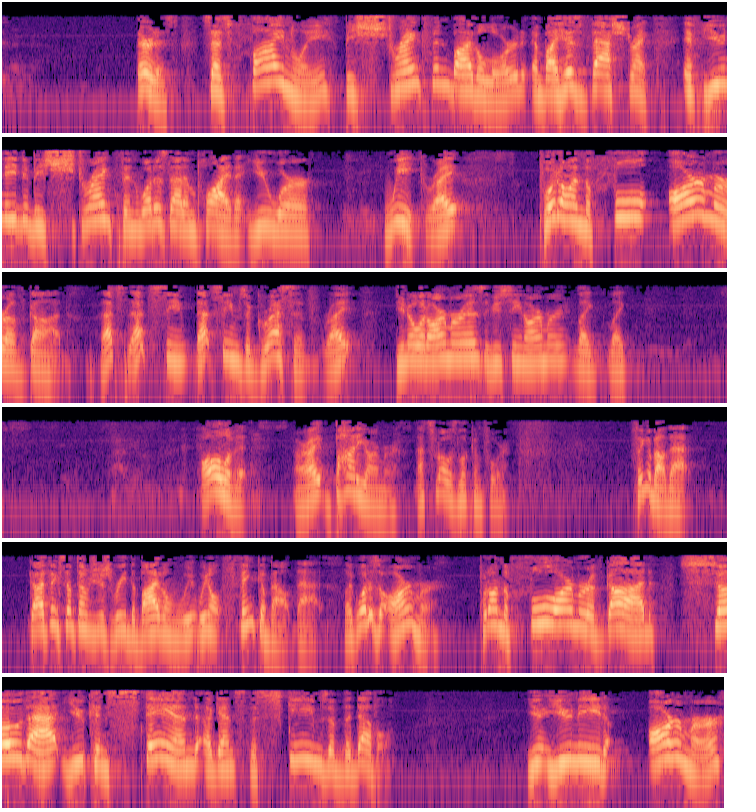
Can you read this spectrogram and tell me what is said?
There it is. It says, finally, be strengthened by the Lord and by his vast strength. If you need to be strengthened, what does that imply? That you were weak, right? Put on the full armor of God. That's that seem that seems aggressive, right? Do you know what armor is? Have you seen armor? Like like all of it. All right? Body armor. That's what I was looking for. Think about that. God, I think sometimes we just read the Bible and we, we don't think about that. Like, what is armor? Put on the full armor of God so that you can stand against the schemes of the devil. You, you need armor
